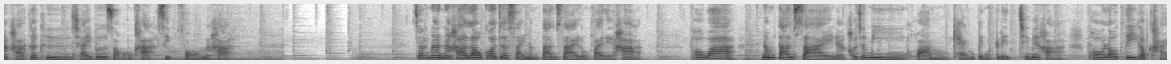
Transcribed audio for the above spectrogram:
นะคะก็คือใช้เบอร์2ค่ะ 10 ฟองนะคะ จากนั้นนะคะเราก็จะใส่น้ำตาลทรายลงไปเลยค่ะ เพราะว่าน้ำตาลทรายเนี่ยเขาจะมีความแข็งเป็นเกล็ดใช่ไหมคะ พอเราตีกับไข่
